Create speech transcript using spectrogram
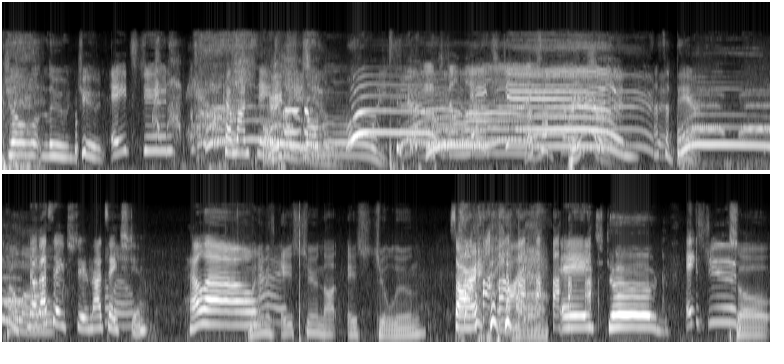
June. June. H. June. Come on stage. H June. Woo! H. June. H. June. That's a bear. Hello. No, that's H. June. That's H. June. Hello. My name is H June, not H Jaloon. Sorry. H. June. H. June. So,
